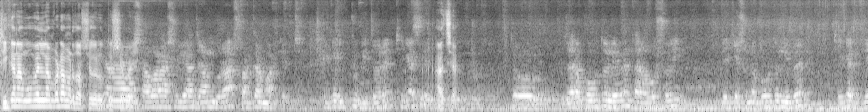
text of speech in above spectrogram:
ঠিকানা মোবাইল নাম্বারটা আমার দর্শকের উদ্দেশ্যে ভাই। সাবার আশুলিয়া জামগুড়া সরকার মার্কেট। থেকে একটু ভিতরে ঠিক আছে? আচ্ছা। তো যারা কবুতর নেবেন তারা অবশ্যই দেখে শুনে কবুতর নেবেন। ঠিক আছে যে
